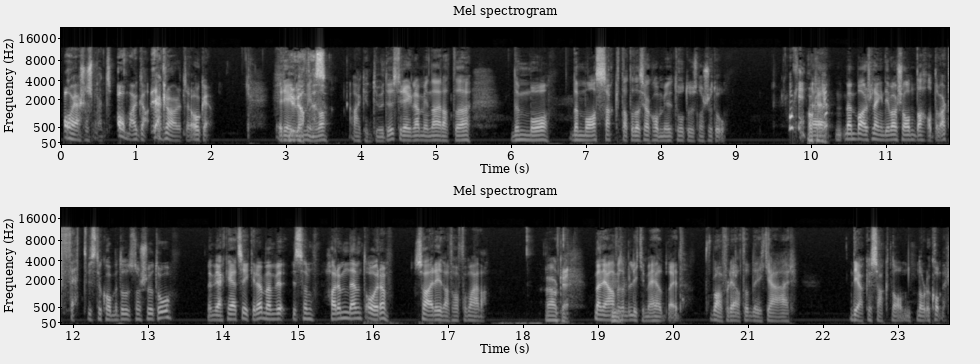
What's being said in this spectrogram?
Å, jeg er så spent. Oh my god, jeg klarer dette. Ok. Reglene mine, da. I can do this. Reglene mine er at eh, det må, det må ha sagt at det skal komme i 2022. Okay. okay. Eh, men bare så lenge de var sånn, da hadde det vært fett hvis det kom i 2022. Men vi er ikke helt sikre. Men vi, hvis de har de nevnt året, så er det innafor for meg, da. ja, ok. Men jeg har for eksempel ikke med Hellblade. Bare fordi at det ikke er De har ikke sagt noe om når det kommer.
